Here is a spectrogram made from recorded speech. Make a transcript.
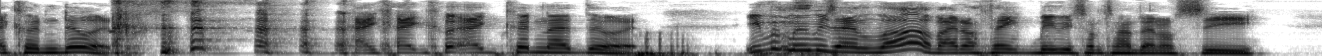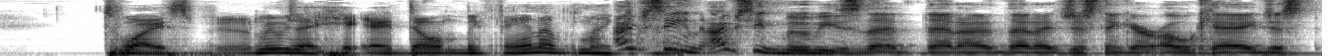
I couldn't do it. I, I could I could not do it. Even movies I love, I don't think maybe sometimes I don't see twice. Movies I hate, I don't big fan of. My I've seen I've seen movies that that I that I just think are okay, just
